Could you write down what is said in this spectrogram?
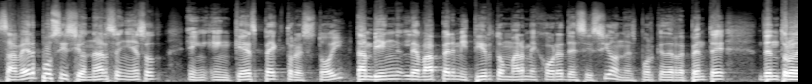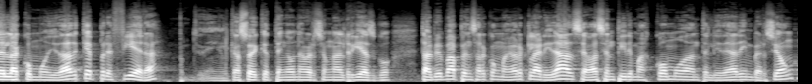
saber posicionarse en eso, en, qué espectro estoy, también le va a permitir tomar mejores decisiones, porque de repente dentro de la comodidad que prefiera, en el caso de que tenga una versión al riesgo, tal vez va a pensar con mayor claridad, se va a sentir más cómodo ante la idea de inversión,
